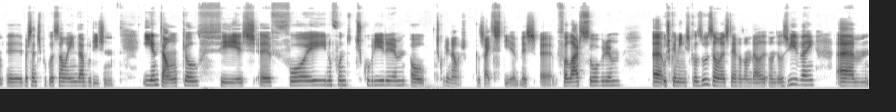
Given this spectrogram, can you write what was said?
uh, bastante população ainda aborígene. E então o que ele fez foi, no fundo, descobrir, ou descobrir não, acho que já existia, mas falar sobre os caminhos que eles usam, as terras onde, onde eles vivem, um,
